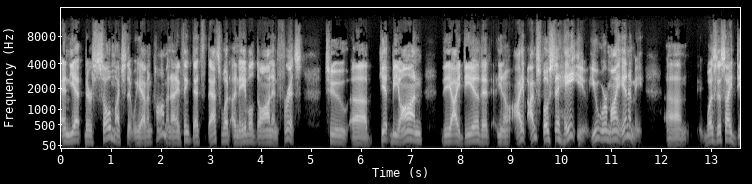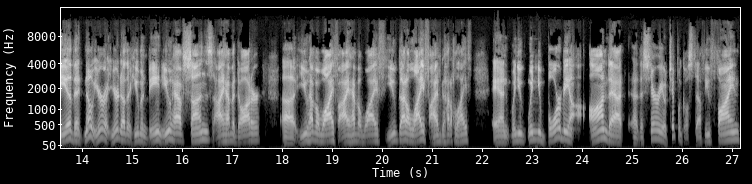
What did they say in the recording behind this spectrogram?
and yet there's so much that we have in common. And I think that's that's what enabled Don and Fritz to uh, get beyond the idea that you know I, I'm supposed to hate you. You were my enemy. Um, was this idea that no, you're a, you're another human being. You have sons. I have a daughter. Uh, you have a wife. I have a wife. You've got a life. I've got a life. And when you when you bore beyond that, uh, the stereotypical stuff, you find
